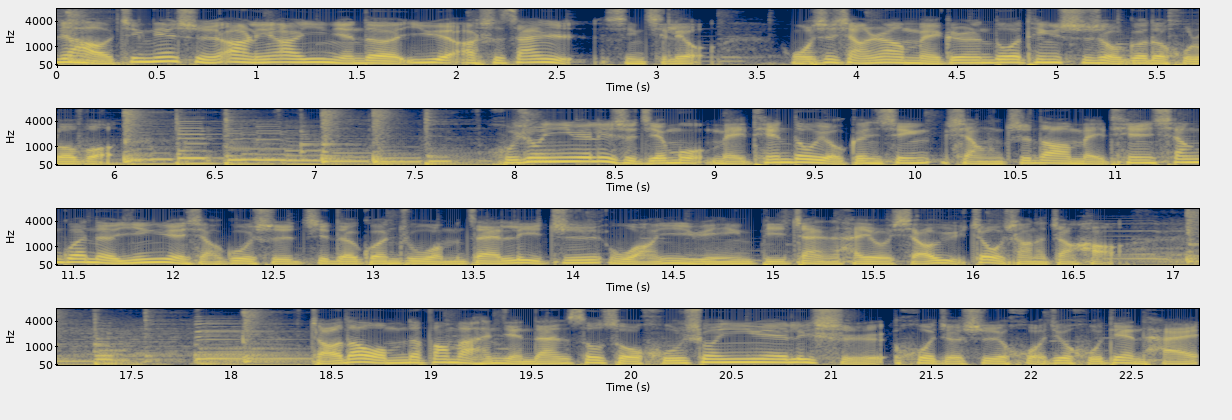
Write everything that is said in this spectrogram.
家好，今天是二零二一年的一月二十三日，星期六。我是想让每个人多听十首歌的胡萝卜。胡说音乐历史节目每天都有更新，想知道每天相关的音乐小故事，记得关注我们在荔枝、网易云、B 站还有小宇宙上的账号。找到我们的方法很简单，搜索“胡说音乐历史”或者是“火救胡电台”，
